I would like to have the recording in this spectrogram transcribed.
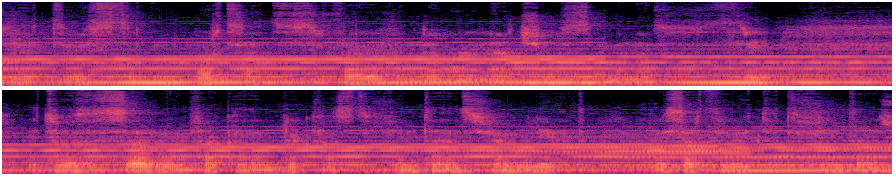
Zütüvistik'in parçası sıfırında böyle açmışsın bana. It was a serving fucking breakfast of intense family that we started with it intense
